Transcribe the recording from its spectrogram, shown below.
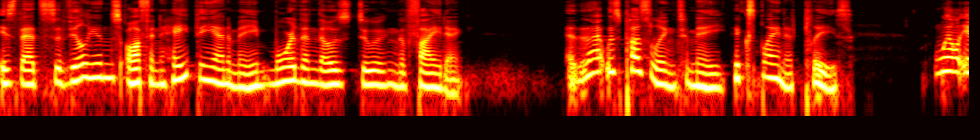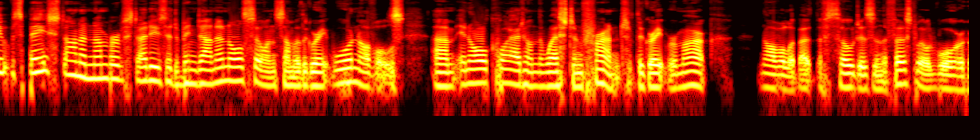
is that civilians often hate the enemy more than those doing the fighting. That was puzzling to me. Explain it, please. Well, it was based on a number of studies that had been done and also on some of the great war novels. Um, in All Quiet on the Western Front, the great Remarque novel about the soldiers in the First World War,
